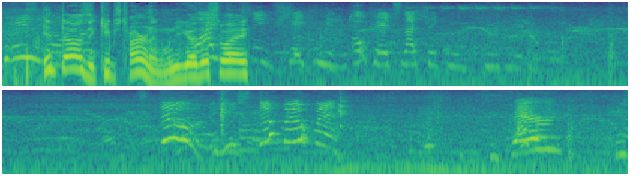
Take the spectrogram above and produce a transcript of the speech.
crazy. It does. It keeps turning. When you go this way, very, he's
